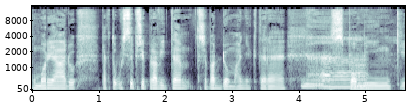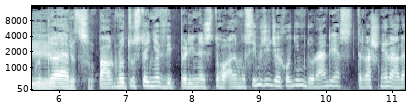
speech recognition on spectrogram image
humoriádu, tak to už si připravíte třeba doma některé ne, vzpomínky, Kde něco. pak, no to stejně vyplyne z toho, ale musím říct, že chodím do rádia strašně ráda,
